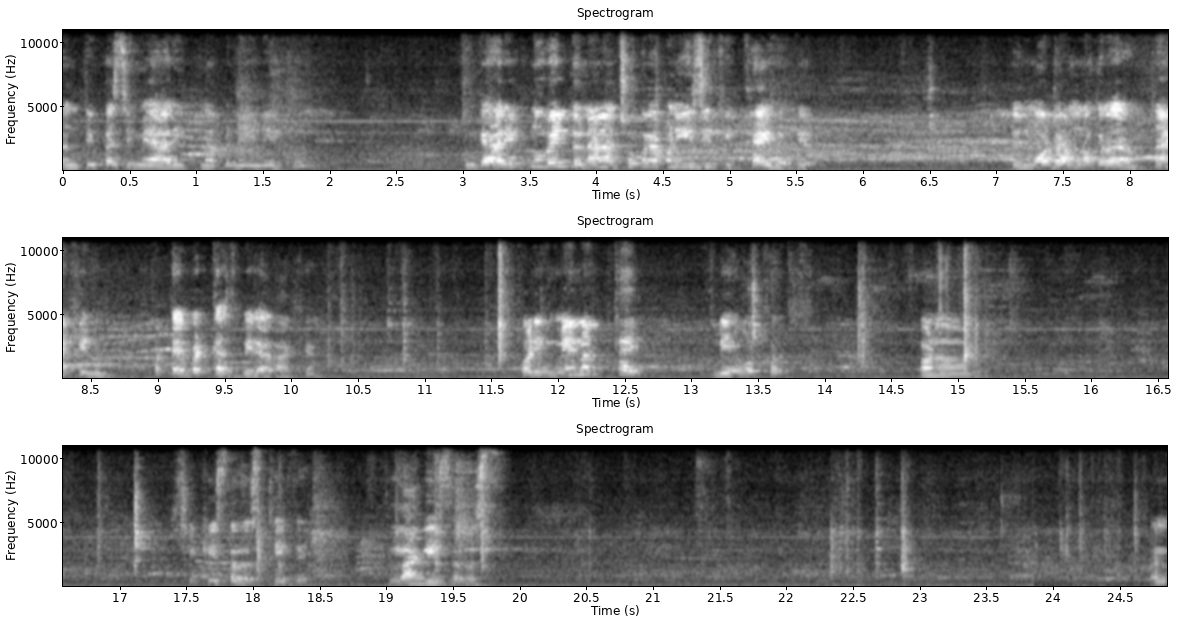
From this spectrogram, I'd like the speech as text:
અને તે પછી મેં આ રીતના બનાવી નાખ્યું. કેમ કે આ રીતનું હોય ને તો નાના છોકરા પણ ઇઝીથી ખાઈ શકે. તે મોઢામાં નકરા નાખીને ફટાઈ બટકા જ ભેરા રાખે. થોડીક મહેનત થાય બે વખત. પણ શીખી સરસ થઈ જાય. લાગે સરસ. અને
